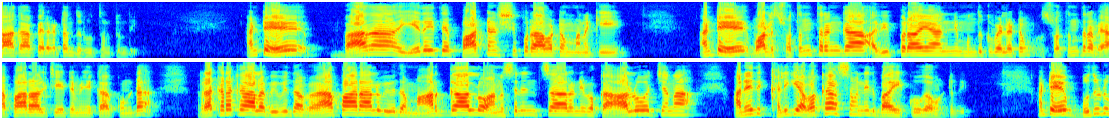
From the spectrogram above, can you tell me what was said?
బాగా పెరగటం జరుగుతుంటుంది. అంటే బాగా ఏదైతే పార్ట్నర్షిప్ రావటం మనకి అంటే వాళ్ళు స్వతంత్రంగా అభిప్రాయాన్ని ముందుకు వెళ్ళటం స్వతంత్ర వ్యాపారాలు చేయటమే కాకుండా రకరకాల వివిధ వ్యాపారాలు వివిధ మార్గాల్లో అనుసరించాలని ఒక ఆలోచన అనేది కలిగే అవకాశం అనేది బాగా ఎక్కువగా ఉంటుంది. అంటే బుధుడు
